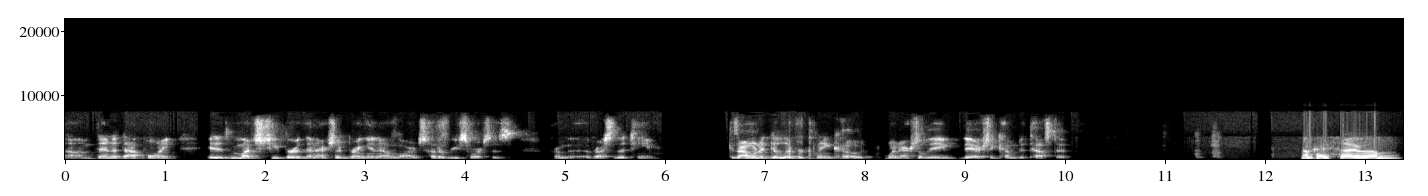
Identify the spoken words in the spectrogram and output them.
um, then at that point it is much cheaper than actually bringing in a large set of resources from the rest of the team because I want to deliver clean code when actually they actually come to test it. Okay, so um,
